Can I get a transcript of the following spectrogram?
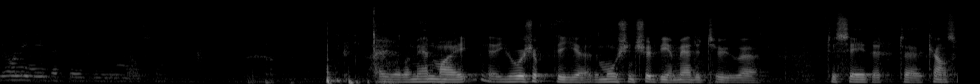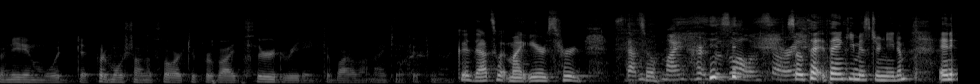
You only need the third reading motion. I will amend my, uh, your worship, the, uh, the motion should be amended to, uh, to say that uh, Councillor Needham would uh, put a motion on the floor to provide third reading to bylaw 1959. Good, that's what my ears heard. That's So- mine heard as well, I'm sorry. So th- thank you, Mr. Needham. Any,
